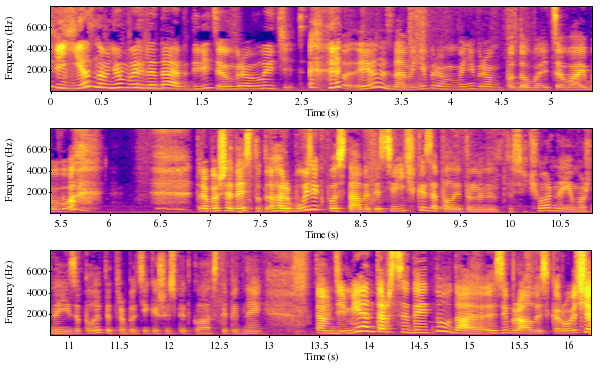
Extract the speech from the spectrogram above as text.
офігезно в ньому виглядає. Подивіться, його прям личить. Я не знаю, мені прям мені прям подобається вайбово. Треба ще десь тут гарбузик поставити, свічки запалити. У мене тут усе чорне, є, можна її запалити, треба тільки щось підкласти під неї. Там Дементор сидить. Ну да, зібрались, коротше.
